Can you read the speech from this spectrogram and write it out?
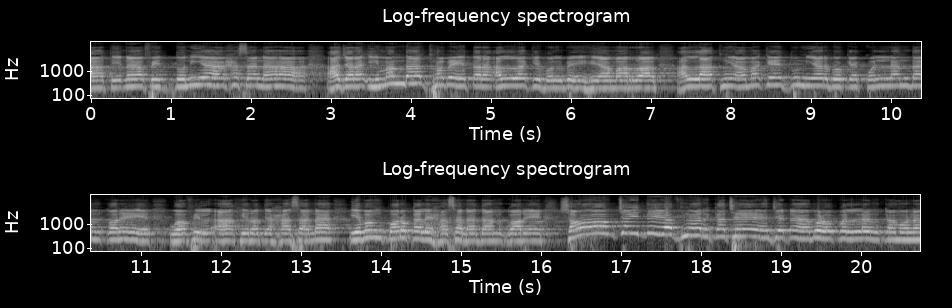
আতিনা ফিদ দুনিয়া হাসানা। আর যারা ইমানদার হবে, তারা আল্লাহকে বলবে, হে আমার রব, আল্লাহ আপনি আমাকে দুনিয়ার বুকে কল্যাণ দান করেন। ওয়াফিল আখিরতে হাসানা, এবং পরকালে হাসানা দান করেন। সব চাইতে আপনার কাছে যেটা বড় কল্যাণ কামনা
